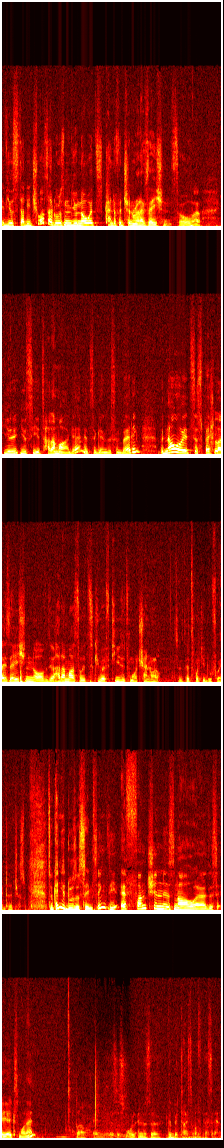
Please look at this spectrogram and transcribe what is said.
if you study Shor's algorithm, you know it's kind of a generalization. So uh, you, you see it's Hadamard again. It's again this embedding. But now it's a specialization of the Hadamard, so it's QFTs. it's more general. So that's what you do for integers. So can you do the same thing? The f function is now uh, this ax mod n. Well, and is a small n is a, the bit size of this n.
